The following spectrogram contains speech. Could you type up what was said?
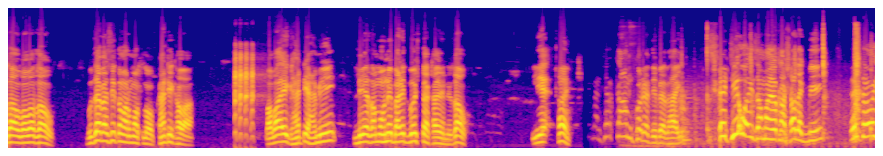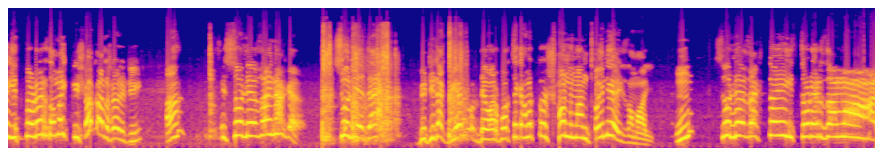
যাও বাবা, যাও। বুঝা পাইছি তোমার মতলব, ঘাঁটি খাওয়া। বাবা, এই ঘাঁটি আমি লিয়ে যাব হনে বাড়িতে বসতে খাই নি যাও। লিয়ে কাম করে দিবে ভাই। সেটি ওই জামাইক আশা লাগবি। এই তো ইত্তরের জামাই কৃষক আলসা এটি হ্যাঁ চলিয়ে যায় না কে? চলিয়ে যায়। বেটিটা বিয়ে দেওয়ার পর থেকে আমার তো সম্মান থইনি এই জামাই, হুম? চলিয়ে যাক তো এই ইত্তরের জামাই।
